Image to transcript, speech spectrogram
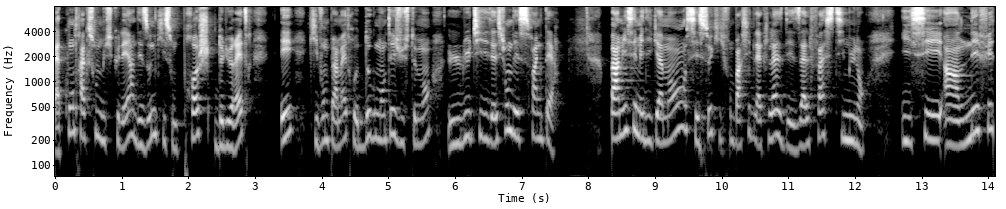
la contraction musculaire des zones qui sont proches de l'urètre et qui vont permettre d'augmenter justement l'utilisation des sphincters. Parmi ces médicaments, c'est ceux qui font partie de la classe des alpha-stimulants. Un effet,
